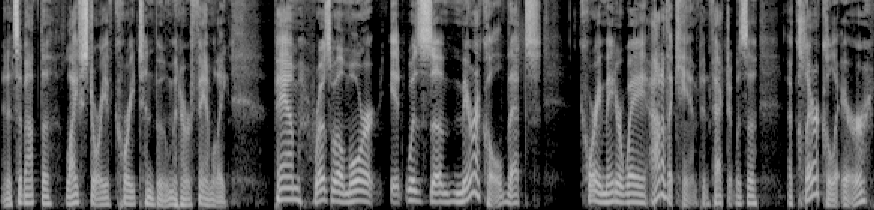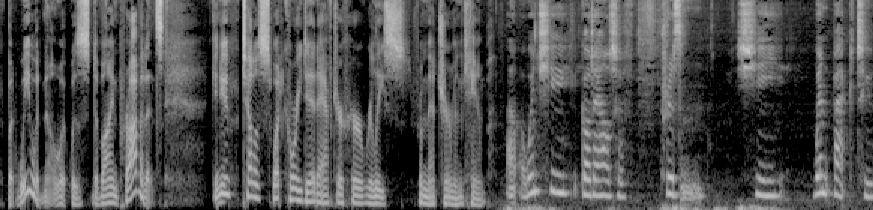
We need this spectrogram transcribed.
And it's about the life story of Corrie ten Boom and her family. Pam Rosewell Moore, it was a miracle that Corrie made her way out of the camp. In fact, it was a, a clerical error, but we would know it was divine providence. Can you tell us what Corrie did after her release from that German camp? Uh, when she got out of prison, she went back to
